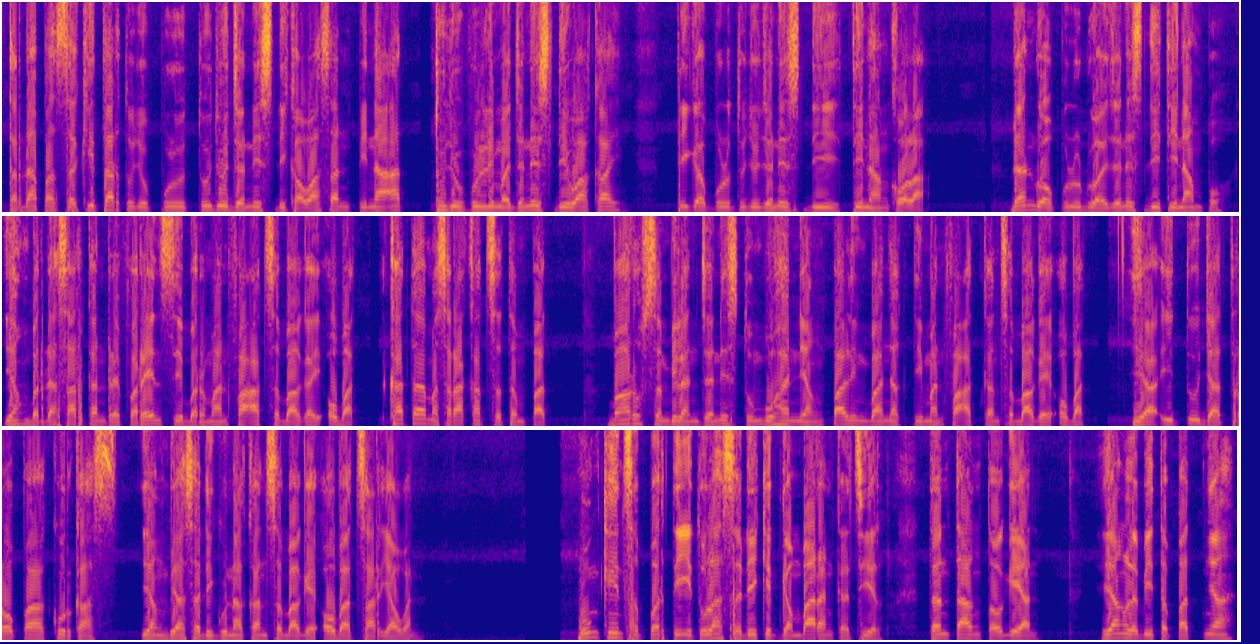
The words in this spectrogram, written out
Terdapat sekitar 77 jenis di kawasan Pinaat, 75 jenis di Wakai, 37 jenis di Tinangkola, dan 22 jenis di Tinampo yang berdasarkan referensi bermanfaat sebagai obat. Kata masyarakat setempat, baru 9 jenis tumbuhan yang paling banyak dimanfaatkan sebagai obat, yaitu Jatropa curcas yang biasa digunakan sebagai obat sariawan. Mungkin seperti itulah sedikit gambaran kecil tentang togean, yang lebih tepatnya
